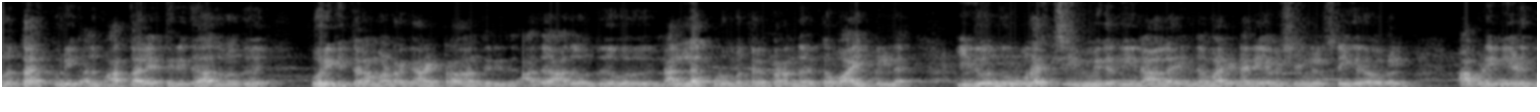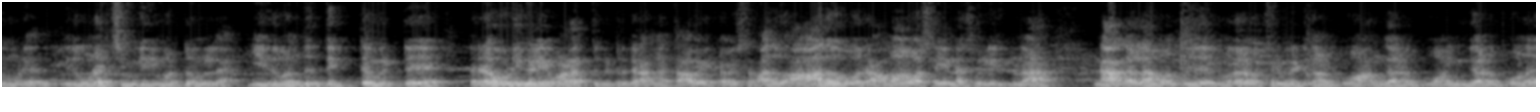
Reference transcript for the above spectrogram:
ஒரு தற்குறி அது பார்த்தாலே தெரியுது. அது வந்து பொறுக்கித்தனம் பண்ற கேரக்டரா தான் தெரியுது. அது அது வந்து ஒரு நல்ல குடும்பத்தில் பிறந்திருக்க வாய்ப்பு இல்லை இது வந்து உணர்ச்சி மிகுதியினால இந்த மாதிரி நிறைய விஷயங்கள் செய்கிறவர்கள் அப்படின்னு எடுக்க முடியாது. இது உணர்ச்சி மிகுதி மட்டும் இல்லை. இது வந்து திட்டமிட்டு ரவுடிகளை வளர்த்துக்கிட்டு இருக்கிறாங்க தாவே கவிசம் அது ஆதவ ஒரு அமாவாசை என்ன சொல்லியிருக்குன்னா நாங்கெல்லாம் வந்து முதலமைச்சர் வீட்டுக்கு அனுப்புவோம் அங்கே அனுப்புவோம் இங்கே அனுப்புவோம்னு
